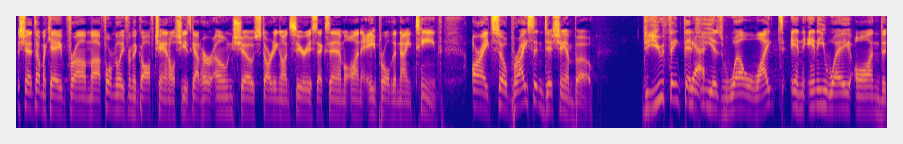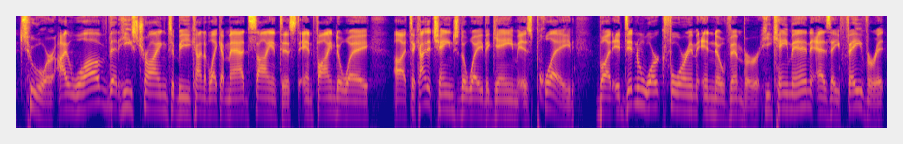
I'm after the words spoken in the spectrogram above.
Chantel McCabe from uh, formerly from the Golf Channel. She's got her own show starting on Sirius XM on April the 19th. All right, so Bryson DeChambeau. Do you think that Yes. he is well liked in any way on the tour? I love that he's trying to be kind of like a mad scientist and find a way uh, to kind of change the way the game is played. But it didn't work for him in November. He came in as a favorite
